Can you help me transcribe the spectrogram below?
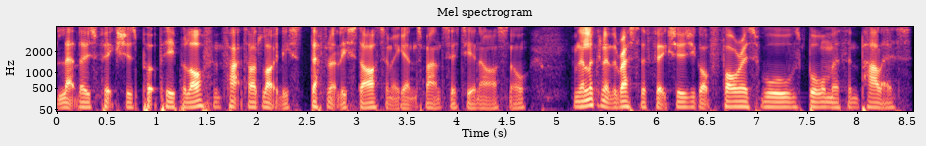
let those fixtures put people off. In fact, I'd likely definitely start him against Man City and Arsenal. And then looking at the rest of the fixtures, you've got Forest, Wolves, Bournemouth, and Palace.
